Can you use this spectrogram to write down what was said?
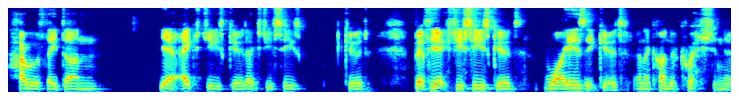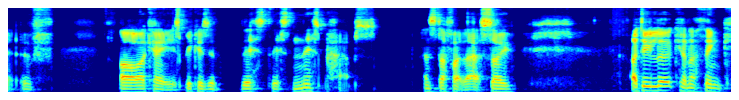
how have they done? Yeah, XG is good, XGC is good, but if the XGC is good, why is it good? And I kind of question it of, oh, okay, it's because of this, this, and this, perhaps, and stuff like that. So I do look, and I think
